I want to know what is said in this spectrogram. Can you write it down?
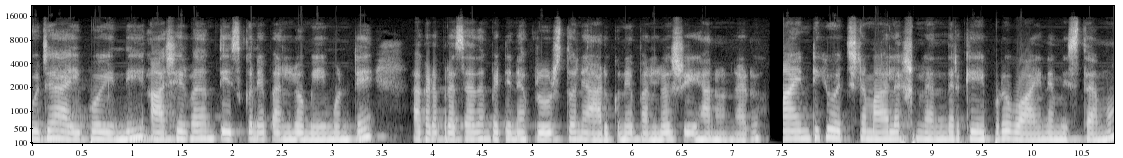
పూజ అయిపోయింది. ఆశీర్వాదం తీసుకునే పనిలో మేముంటే అక్కడ ప్రసాదం పెట్టిన ఫ్రూట్స్తోనే ఆడుకునే పనిలో శ్రీహాన్ ఉన్నాడు. మా ఇంటికి వచ్చిన మహాలక్ష్ములందరికీ ఇప్పుడు వాయినం ఇస్తాము.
